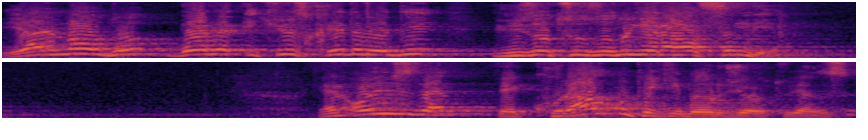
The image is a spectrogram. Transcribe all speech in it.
Yani ne oldu? Devlet 200 kredi verdi 130'unu geri alsın diye. Yani o yüzden ve kural mı peki borcu yoktur yazısı?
